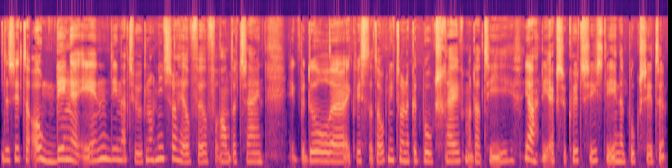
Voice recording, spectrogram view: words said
er zitten ook dingen in die natuurlijk nog niet zo heel veel veranderd zijn. Ik bedoel, uh, ik wist dat ook niet toen ik het boek schreef... maar dat die, ja, die executies die in het boek zitten...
